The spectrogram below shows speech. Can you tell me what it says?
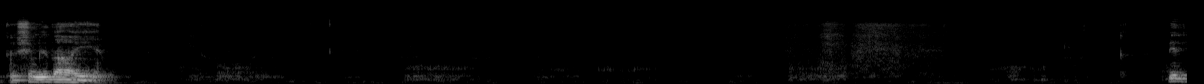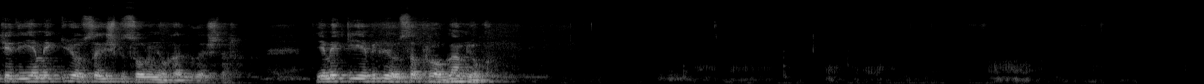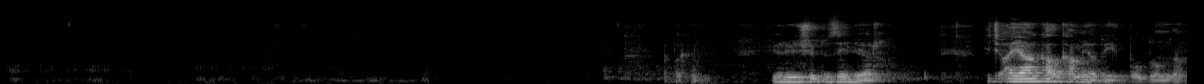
Bakın şimdi daha iyi. Bir kedi yemek yiyorsa hiçbir sorun yok arkadaşlar. Yemek yiyebiliyorsa problem yok. Bakın yürüyüşü düzeliyor. Hiç ayağa kalkamıyordu ilk bulduğumda.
